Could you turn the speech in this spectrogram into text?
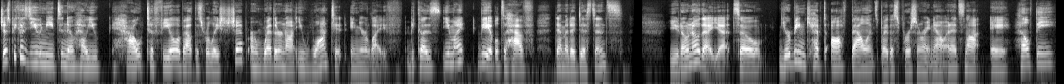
Just because you need to know how you how to feel about this relationship or whether or not you want it in your life because you might be able to have them at a distance. You don't know that yet. So you're being kept off balance by this person right now and it's not a healthy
